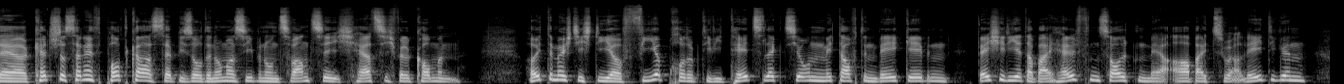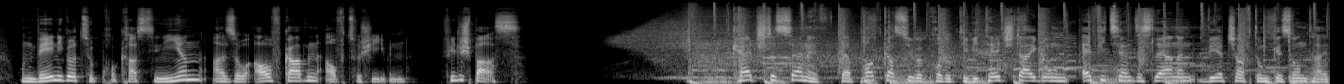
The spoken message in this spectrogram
Der Catch the Zenith Podcast, Episode Nummer 27. Herzlich willkommen. Heute möchte ich dir vier Produktivitätslektionen mit auf den Weg geben, welche dir dabei helfen sollten, mehr Arbeit zu erledigen und weniger zu prokrastinieren, also Aufgaben aufzuschieben. Viel Spaß! Catch the Zenith, der Podcast über Produktivitätssteigerung, effizientes Lernen, Wirtschaft und Gesundheit.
